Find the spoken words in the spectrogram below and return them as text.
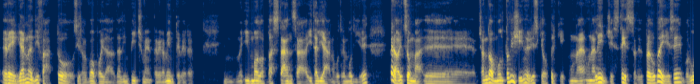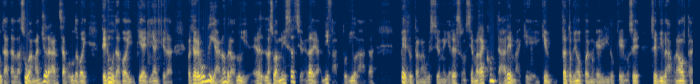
Reagan di fatto si salvò poi da, dall'impeachment veramente per, in, in modo abbastanza italiano, potremmo dire, però insomma eh, ci andò molto vicino e rischiò perché una, una, legge stessa del proprio paese, voluta dalla sua maggioranza, voluta poi tenuta poi in piedi anche dal Partito Repubblicano, però lui, la sua amministrazione l'aveva di fatto violata per tutta una questione che adesso non stiamo a raccontare, ma che, che tanto prima o poi magari ritoccheremo, se, se vi va. Una volta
